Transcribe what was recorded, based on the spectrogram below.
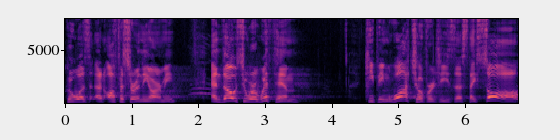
who was an officer in the army, and those who were with him, keeping watch over Jesus, they saw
